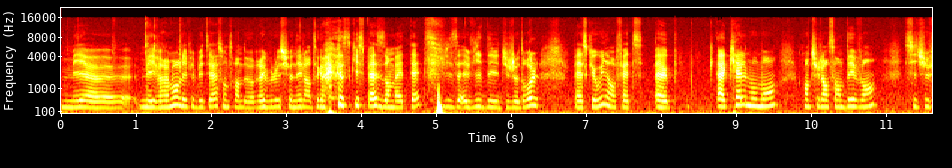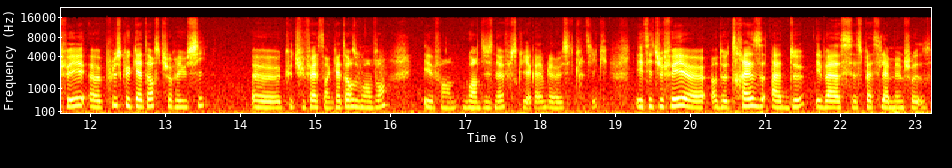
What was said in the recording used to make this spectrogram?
Mais, euh, mais vraiment, les PBTA sont en train de révolutionner ce qui se passe dans ma tête vis-à-vis du jeu de rôle. Parce que oui, en fait, euh, à quel moment, quand tu lances un D20, si tu fais plus que 14, tu réussis que tu fasses un 14 ou un 20, et, enfin, ou un 19, parce qu'il y a quand même les réussites critiques. Et si tu fais de 13 à 2, et ben, ça se passe la même chose.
